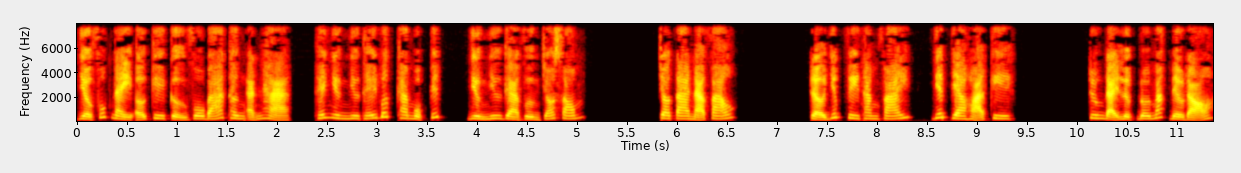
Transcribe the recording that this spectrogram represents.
giờ phút này ở kia cự vô bá thân ảnh hạ, thế nhưng như thế bất kham một kích, dường như gà vườn chó xóm. Cho ta nã pháo. Trợ giúp phi thăng phái, giết gia hỏa kia. Trương Đại Lực đôi mắt đều đỏ,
